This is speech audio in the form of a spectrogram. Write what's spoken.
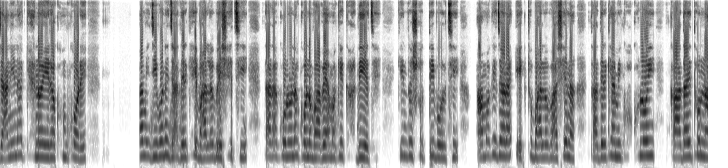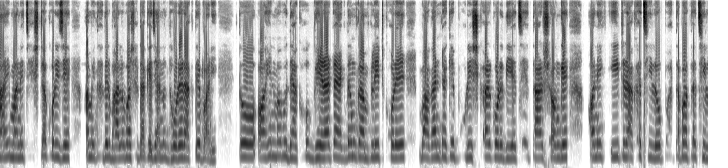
জানি না কেন এরকম করে। আমি জীবনে যাদেরকেই ভালোবেসেছি, তারা কোনো না কোনোভাবে আমাকে কাঁদিয়েছে। কিন্তু সত্যি বলছি, আমাকে যারা একটু ভালোবাসে না, তাদেরকে আমি কখনোই কাদায় তো নাই। মানে চেষ্টা করি যে আমি তাদের ভালোবাসাটাকে যেন ধরে রাখতে পারি। তো অহিনবাবু দেখো ঘেরাটা একদম কমপ্লিট করে বাগানটাকে পরিষ্কার করে দিয়েছে। তার সঙ্গে অনেক ইট রাখা ছিল, পাতা পাতা ছিল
